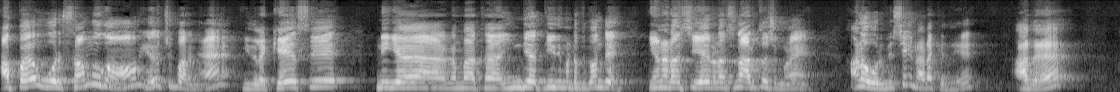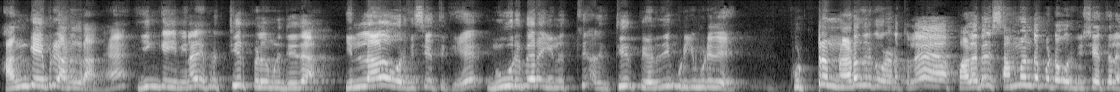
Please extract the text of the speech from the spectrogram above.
அப்போ ஒரு சமூகம் யோசிச்சு பாருங்க இதில் கேஸு நீங்கள் நம்ம த- இந்திய நீதிமன்றத்துக்கு வந்து என்ன நடந்துச்சு ஏது நடந்துச்சுன்னா அடுத்து வச்சுக்கோங்களேன். ஆனால் ஒரு விஷயம் நடக்குது அதை அங்கே எப்படி அணுகிறாங்க இங்கே இவங்களால் எப்படி தீர்ப்பு எழுத முடியுதா இல்லாத ஒரு விஷயத்துக்கு நூறு பேரை இழுத்து அதுக்கு தீர்ப்பு எழுதி முடிக்க முடியுது. குற்றம் நடந்திருக்க ஒரு இடத்துல பல பேர் சம்பந்தப்பட்ட ஒரு விஷயத்துல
